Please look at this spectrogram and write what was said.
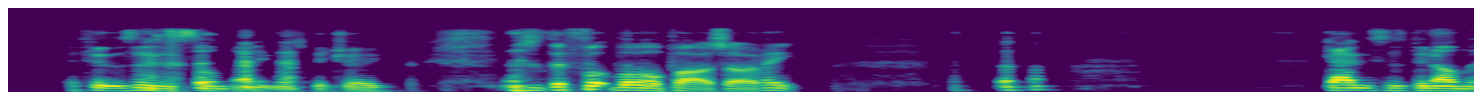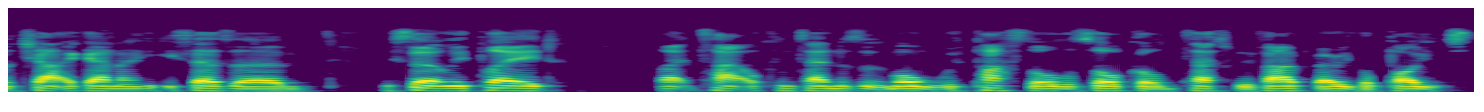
if it was in the sun, then it must be true. the football part's all right. Ganks has been on the chat again. He says um, we certainly played like title contenders at the moment. We've passed all the so-called tests. We've had very good points.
